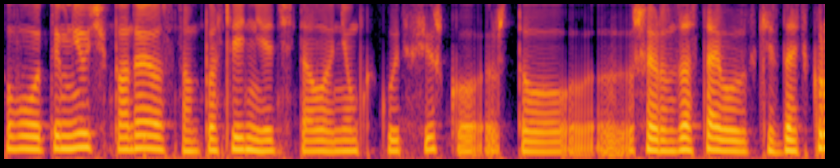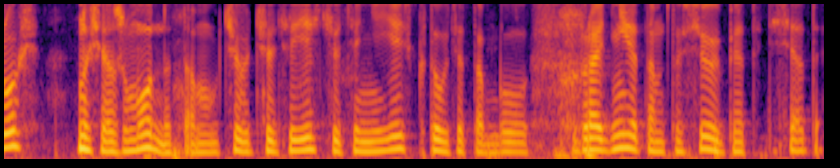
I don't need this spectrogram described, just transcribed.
Вот, и мне очень понравилось, там, последнее я читала о нем какую-то фишку, что э, Шерон заставила таки сдать кровь, ну, сейчас же модно, там, что у тебя есть, что у тебя не есть, кто у тебя там был в родне, там, то все, и пятое, десятое.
